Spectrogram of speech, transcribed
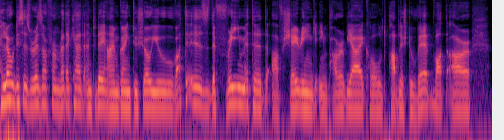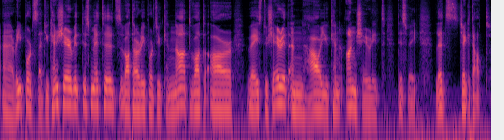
Hello, this is Reza from RADACAD and today I'm going to show you what is the free method of sharing in Power BI called Publish to Web. What are uh, reports that you can share with this methods, what are reports you cannot, what are ways to share it and how you can unshare it this way. Let's check it out.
